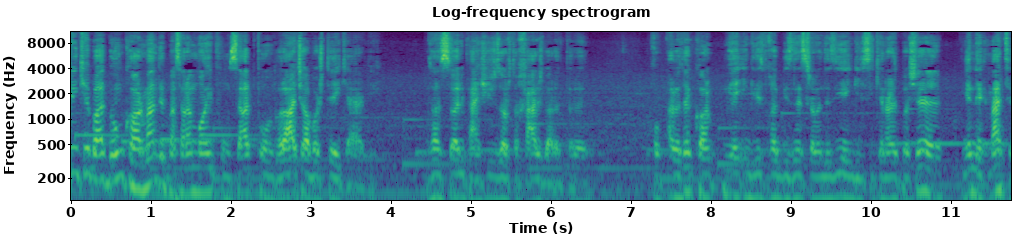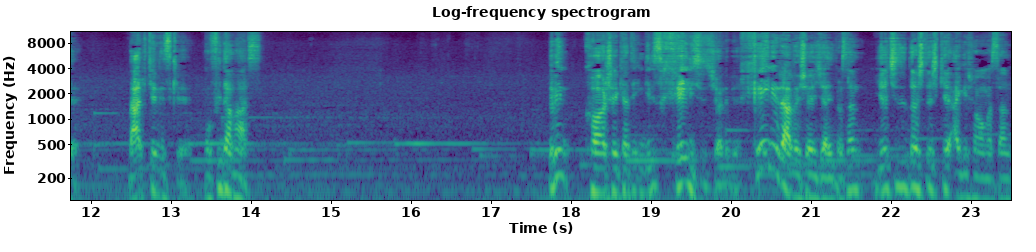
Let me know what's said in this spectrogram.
این که باید به اون کارمندت مثلا ماهی 500 پوند حالا هر چقدر باش طی کردی. مثلا سالی 5 هزار تا خرج برات داره. خب البته کار میای انگلیس می‌خوای بیزنس رو بندازی یه انگلیسی کنارت باشه یه نعمته. بعد که نیست که. مفیدم هست. ببین کار شرکت انگلیس خیلی چیز جالبه خیلی روش های جدید. مثلا یه چیزی داشتش که اگه شما مثلا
